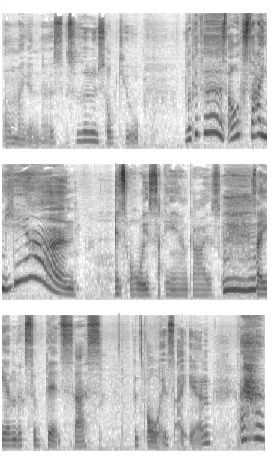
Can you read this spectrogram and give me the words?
Oh my goodness, this is literally so cute. Look at this. Oh, cyan. It's always cyan, guys. cyan looks a bit sus. It's always cyan.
